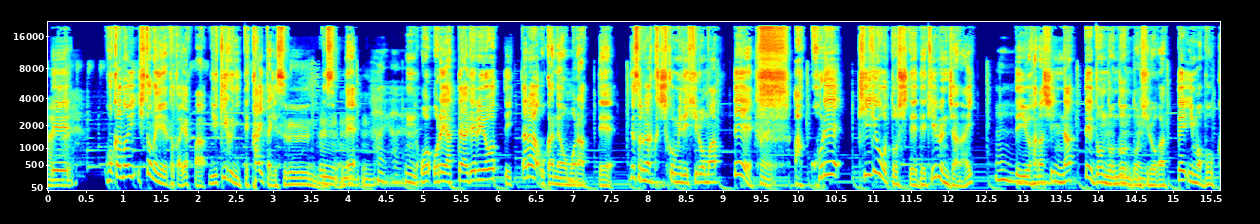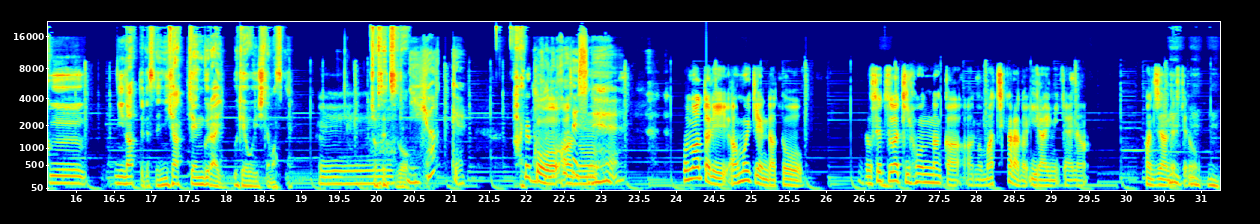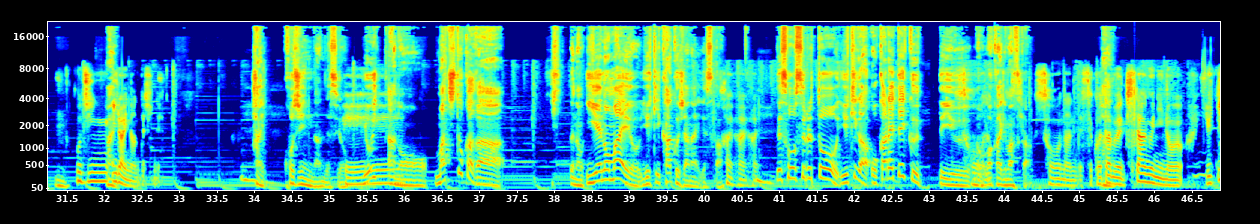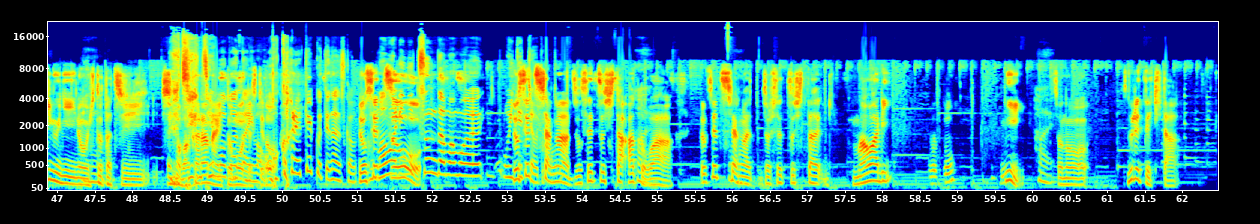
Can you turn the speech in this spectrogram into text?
で、他の人の家とかやっぱ雪国って書いたりするんですよね。うんうんうんはいはい。うん、お俺やってあげるよって言ったらお金をもらって、で、それが口コミで広まって、あ、これ企業としてできるんじゃない？っっていう話になって、どんどんどんどん広がって、今僕になってですね、200件ぐらい請負いしてますね。へー除雪を。200件？はい。結構ですね。このあたり、青森県だと、除雪は基本なんか、あの、町からの依頼みたいな感じなんですけど、うんうんうん個人依頼なんですね。はい。個人なんですよ。よい、あの、町とかが、の家の前を雪かくじゃないですか。はいはいはい。で、そうすると、雪が置かれていくっていうの分かりますか？そうなんですよ。これ多分北国の、雪国の人たちしかわからないと思うんですけど置かれてくって何ですか？除雪を周りに積んだまま置いて除雪車が除雪した後は、除雪車が除雪した周り横に、はい。その、ずれてきた、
